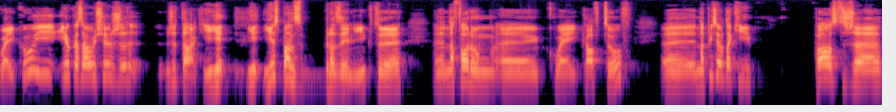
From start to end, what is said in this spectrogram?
Quake'u? I, I, okazało się, że, że tak. Je, je, jest pan z Brazylii, który e, na forum Quake'owców napisał taki post, że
